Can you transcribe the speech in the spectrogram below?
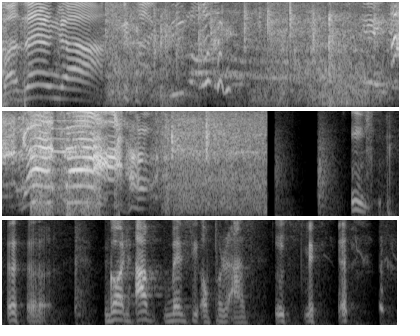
Bazenga. Gata. god have mercy upon us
